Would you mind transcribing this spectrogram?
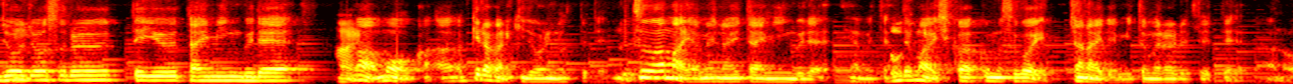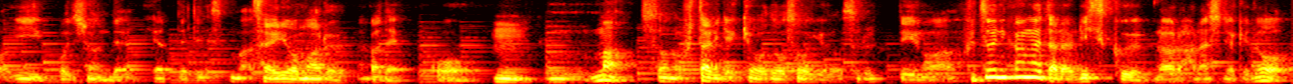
上場するっていうタイミングで、はい、まあもう明らかに軌道に乗ってて。普通はまあ辞めないタイミングで辞めて。でまあ石川君もすごい社内で認められててあのいいポジションでやってて、まあ、裁量もある中でこう、うん。うん、まあその2人で共同創業するっていうのは普通に考えたらリスクのある話だけど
